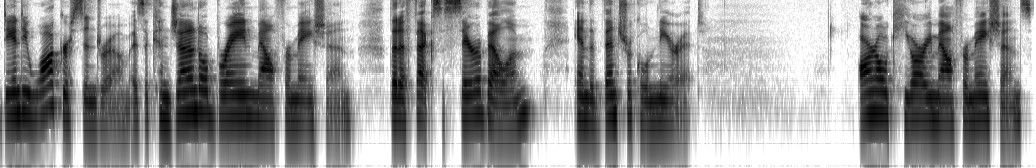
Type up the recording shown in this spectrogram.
Dandy-Walker syndrome is a congenital brain malformation that affects the cerebellum and the ventricle near it. Arnold-Chiari malformations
